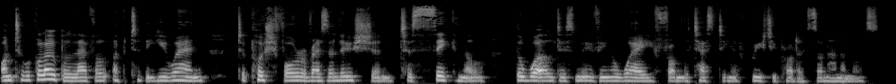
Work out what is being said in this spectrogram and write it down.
onto a global level up to the UN to push for a resolution to signal the world is moving away from the testing of beauty products on animals.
